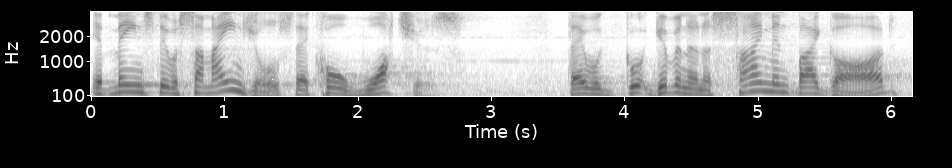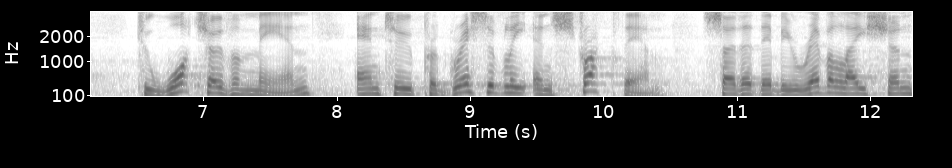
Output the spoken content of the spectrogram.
It means there were some angels, they're called watchers. They were given an assignment by God to watch over men and to progressively instruct them so that there'd be revelation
